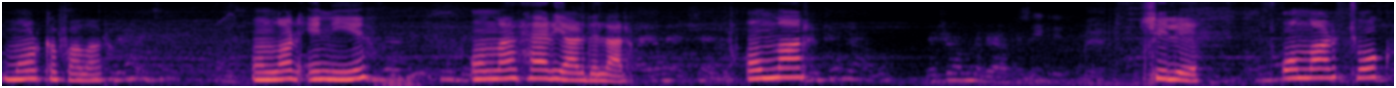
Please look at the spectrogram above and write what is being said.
mor kafalar. Onlar en iyi. Onlar her yerdeler. Onlar Şili. Onlar çok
